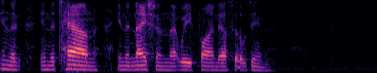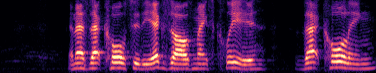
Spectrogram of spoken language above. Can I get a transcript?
in the, in the town, in the nation that we find ourselves in. And as that call to the exiles makes clear, that calling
